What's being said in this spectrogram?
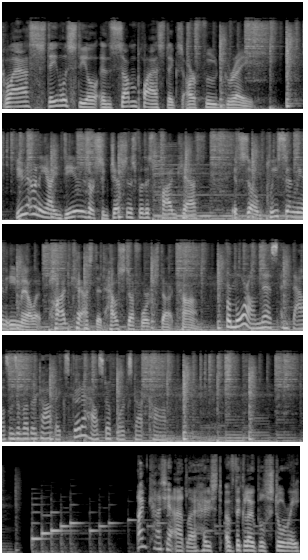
Glass, stainless steel, and some plastics are food grade. Do you have any ideas or suggestions for this podcast? If so, please send me an email at podcast at howstuffworks.com. For more on this and thousands of other topics, go to HowStuffWorks.com. I'm Katya Adler, host of The Global Story.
